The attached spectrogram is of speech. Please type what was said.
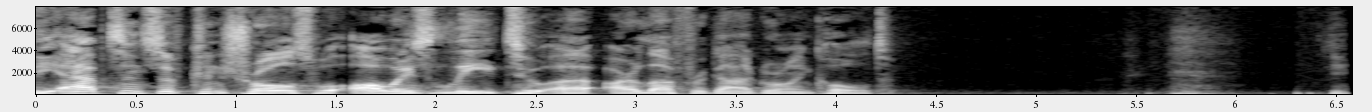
The absence of controls will always lead to uh, our love for God growing cold. Let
